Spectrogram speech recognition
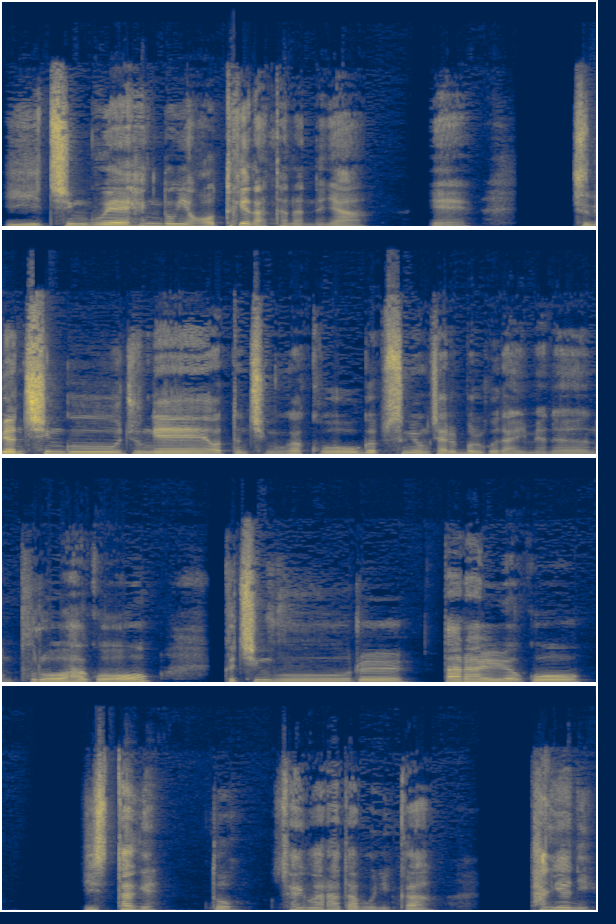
이 친구의 행동이 어떻게 나타났느냐, 예, 주변 친구 중에 어떤 친구가 고급 승용차를 몰고 다니면은 부러워하고, 그 친구를 따라하려고 비슷하게 또 생활하다 보니까, 당연히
